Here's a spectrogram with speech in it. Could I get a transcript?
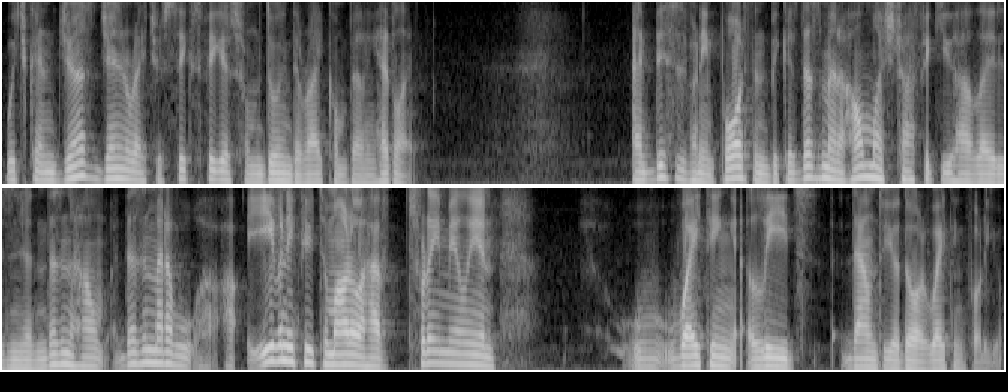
which can just generate you six figures from doing the right compelling headline. And this is very important because it doesn't matter how much traffic you have ladies and gentlemen doesn't how doesn't matter how, uh, even if you tomorrow have 3 million waiting leads down to your door waiting for you.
